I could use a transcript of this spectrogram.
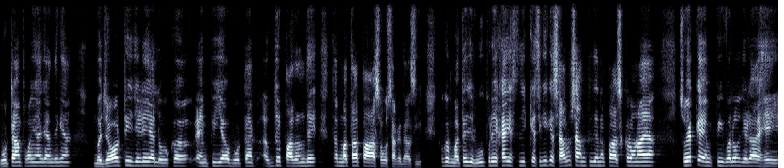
ਵੋਟਾਂ ਪਾਈਆਂ ਜਾਂਦੀਆਂ ਮੈਜੋਰਟੀ ਜਿਹੜੇ ਆ ਲੋਕ ਐਮਪੀ ਆ, ਉਹ ਵੋਟਾਂ ਉਧਰ ਪਾ ਦਿੰਦੇ, ਤਾਂ ਮਤਾ ਪਾਸ ਹੋ ਸਕਦਾ ਸੀ। ਕਿਉਂਕਿ ਮਤੇ ਦੀ ਰੂਪਰੇਖਾ ਇਸ ਤਰੀਕੇ ਸੀਗੀ ਕਿ ਸਰਬਸੰਮਤੀ ਦੇ ਨਾਲ ਪਾਸ ਕਰਾਉਣਾ ਆ। ਸੋ ਇੱਕ ਐਮਪੀ ਵੱਲੋਂ ਜਿਹੜਾ ਇਹ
